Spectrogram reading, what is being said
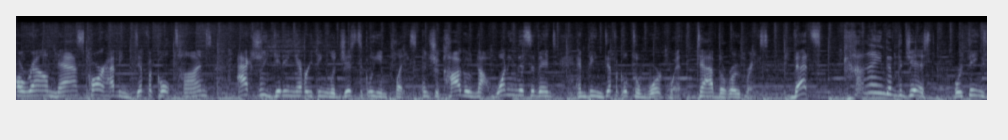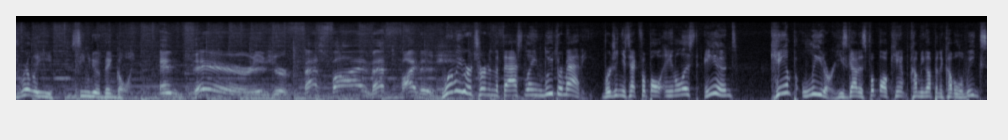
around NASCAR having difficult times actually getting everything logistically in place and Chicago not wanting this event and being difficult to work with to have the road race. That's kind of the gist where things really seem to have been going. And there is your Fast Five at Five ish. When we return in the fast lane, Luther Maddy, Virginia Tech football analyst and camp leader. He's got his football camp coming up in a couple of weeks.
